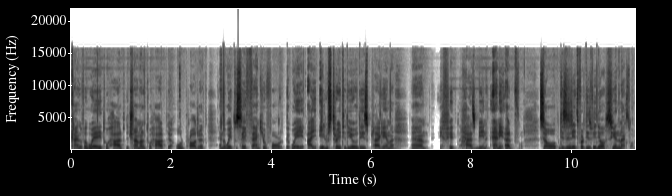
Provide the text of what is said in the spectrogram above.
kind of a way to help the channel, to help the whole project and a way to say thank you for the way I illustrated you this plugin and if it has been any helpful. So this is it for this video. See you in the next one.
